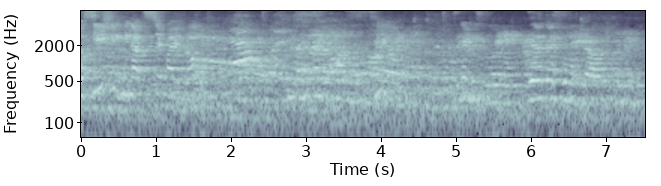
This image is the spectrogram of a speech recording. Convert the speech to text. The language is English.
Oh, see, he got stick by a goat. Yeah. The other guy's little Joe.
